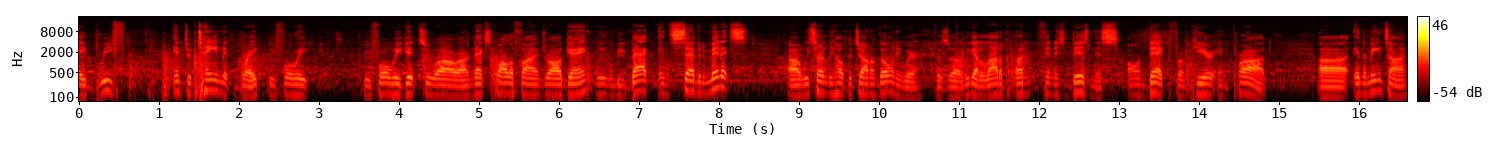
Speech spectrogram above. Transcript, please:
a brief entertainment break before we before we get to our, our next qualifying draw game. We will be back in seven minutes. Uh, we certainly hope that y'all don't go anywhere because uh, we got a lot of unfinished business on deck from here in Prague. Uh, in the meantime,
